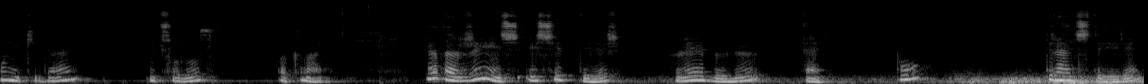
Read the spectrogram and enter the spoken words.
12'den 3 olur. Bakın aynı. Ya da R eş- eşittir R bölü N. Bu direnç değeri.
